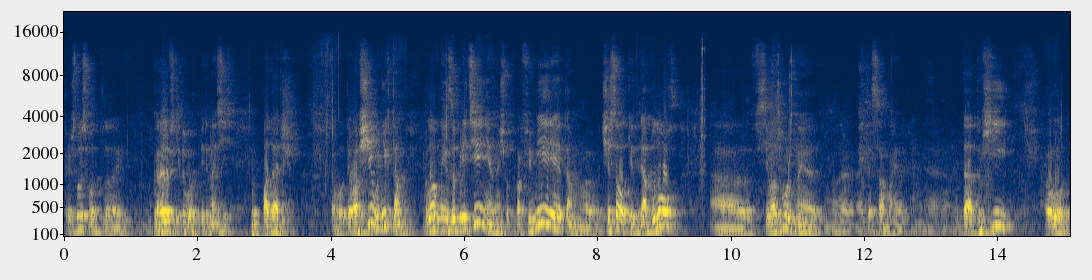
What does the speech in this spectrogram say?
Пришлось вот королевский двор переносить подальше. Вот. И вообще у них там главное изобретение, значит, вот парфюмерия, там, чесалки для блох, Э, всевозможные э, эти самые, э, да, духи. Вот.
